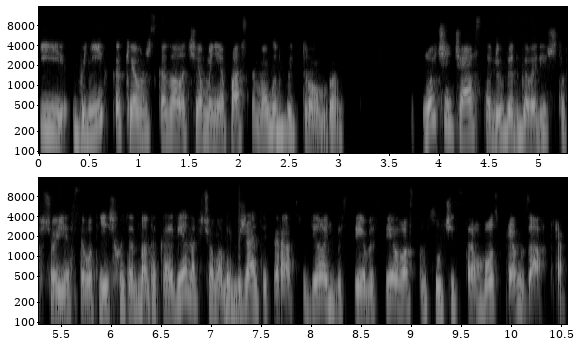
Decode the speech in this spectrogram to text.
и в них, как я уже сказала, чем они опасны, могут быть тромбы. Очень часто любят говорить, что все, если вот есть хоть одна такая вена, все, надо бежать операцию делать быстрее, быстрее, у вас там случится тромбоз прямо завтра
